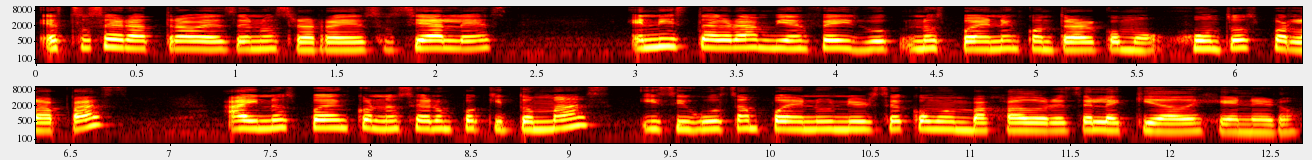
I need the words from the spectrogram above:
Esto será a través de nuestras redes sociales. En Instagram y en Facebook nos pueden encontrar como Juntos por la Paz. Ahí nos pueden conocer un poquito más y si gustan pueden unirse como embajadores de la equidad de género.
